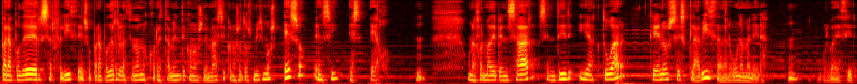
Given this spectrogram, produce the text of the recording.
para poder ser felices o para poder relacionarnos correctamente con los demás y con nosotros mismos, eso en sí es ego una forma de pensar, sentir y actuar que nos esclaviza de alguna manera. Vuelvo a decir,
